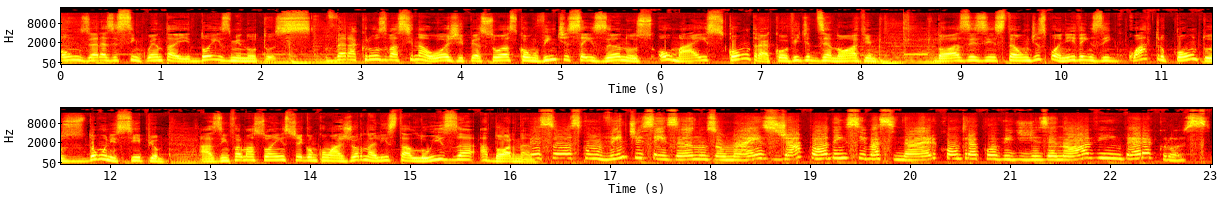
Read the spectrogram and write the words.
11 horas e 52 minutos. Veracruz vacina hoje pessoas com 26 anos ou mais contra a Covid-19. Doses estão disponíveis em quatro pontos do município. As informações chegam com a jornalista Luísa Adorna. Pessoas com 26 anos ou mais já podem se vacinar contra a Covid-19 em Veracruz.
